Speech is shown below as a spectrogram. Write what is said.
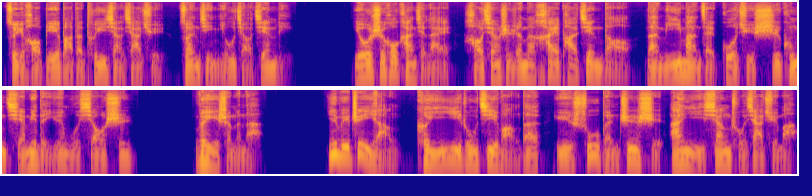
最好别把它推想下去，钻进牛角尖里。有时候看起来好像是人们害怕见到那弥漫在过去时空前面的云雾消失。为什么呢？因为这样可以一如既往的与书本知识安逸相处下去吗？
